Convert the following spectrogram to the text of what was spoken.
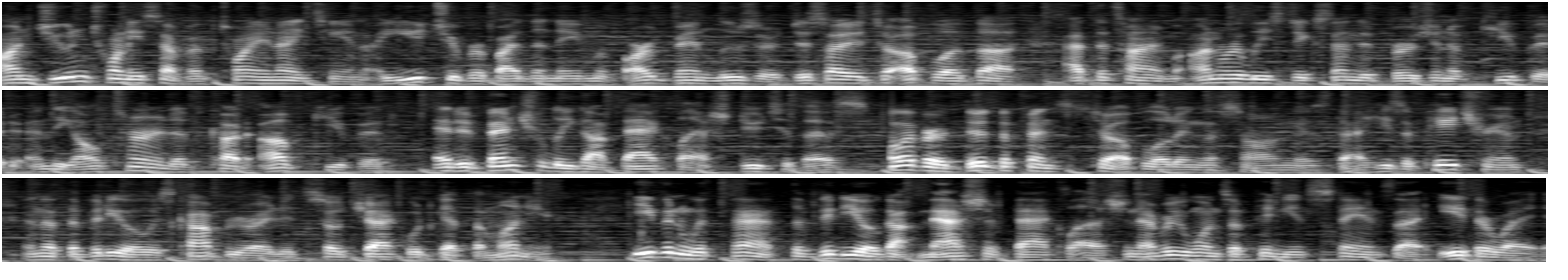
On June 27, 2019, a YouTuber by the name of Art Van Loser decided to upload the, at the time, unreleased extended version of Cupid and the alternative cut of Cupid, and eventually got backlash due to this. However, their defense to uploading the song is that he's a Patreon and that the video is copyrighted so Jack would get the money. Even with that, the video got massive backlash and everyone's opinion stands that either way,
